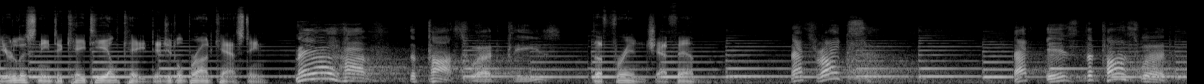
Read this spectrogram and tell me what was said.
You're listening to KTLK Digital Broadcasting. May I have the password, please? The Fringe FM. That's right, sir. That is the password.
